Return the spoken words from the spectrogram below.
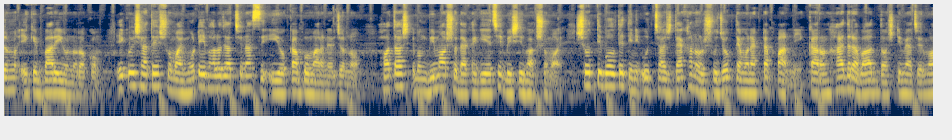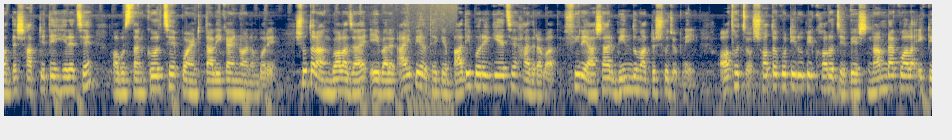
জন্য একেবারেই অন্যরকম। একই সাথে সময় মোটেই ভালো যাচ্ছে না সিইও কাব্য মারানের জন্য। হতাশ এবং বিমর্ষ দেখা গিয়েছে বেশিরভাগ সময়। সত্যি বলতে তিনি উচ্ছ্বাস দেখানোর সুযোগ তেমন একটা পাননি, কারণ হায়দ্রাবাদ দশটি ম্যাচের মধ্যে সাতটিতেই হেরেছে, অবস্থান করছে পয়েন্ট তালিকায় নয় নম্বরে। সুতরাং বলা যায় এইবারের আইপিএল থেকে বাদই পড়ে গিয়েছে হায়দ্রাবাদ, ফিরে আসার বিন্দুমাত্র সুযোগ নেই। অথচ শত কোটি রুপি খরচে বেশ নামডাকওয়ালা একটি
